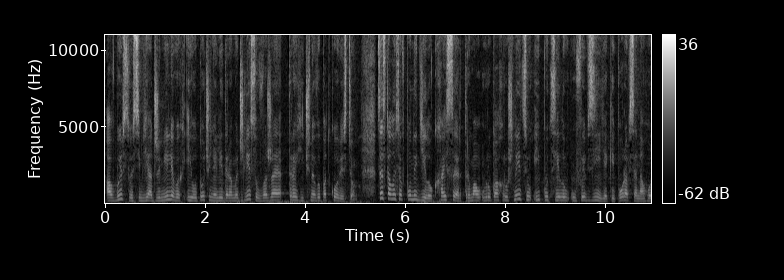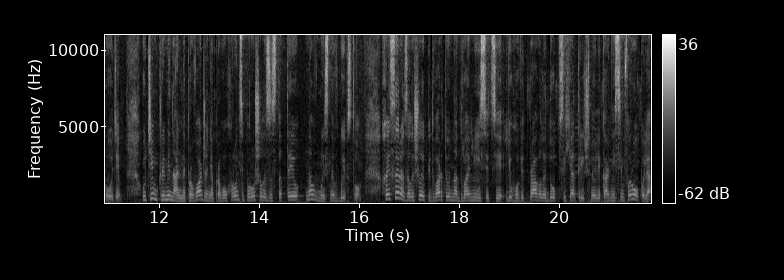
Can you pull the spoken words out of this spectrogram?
а вбивство сім'я Джемілєвих і оточення лідера меджлісу вважає трагічною випадковістю. Це сталося в понеділок. Хайсер тримав у руках рушницю і поцілив у Февзі, який порався на городі. Утім, кримінальне провадження правоохоронці порушили за статтею навмисне вбивство. Хайсера під вартою на два місяці. Його відправили до психіатричної лікарні Сімферополя,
